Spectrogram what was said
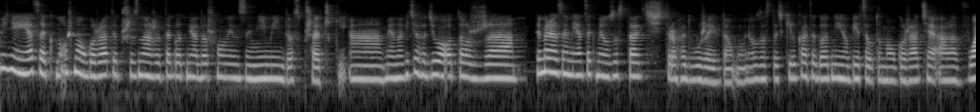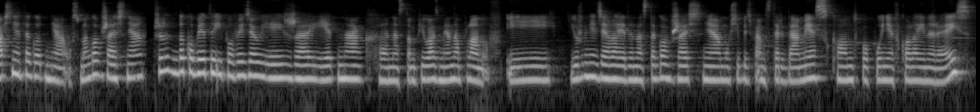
Później Jacek, mąż Małgorzaty, przyzna, że tego dnia doszło między nimi do sprzeczki, a mianowicie chodziło o to, że tym razem Jacek miał zostać trochę dłużej w domu. Miał zostać kilka tygodni i obiecał to Małgorzacie, ale właśnie tego dnia, 8 września, przyszedł do kobiety i powiedział jej, że jednak nastąpiła zmiana planów i już w niedzielę 11 września musi być w Amsterdamie, skąd popłynie w kolejny rejs.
